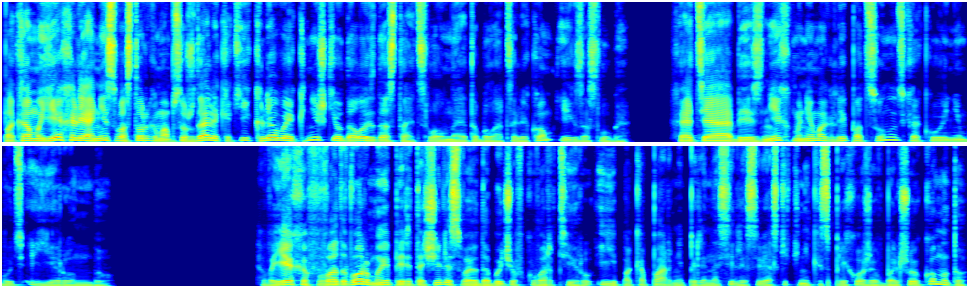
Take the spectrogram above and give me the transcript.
Пока мы ехали, они с восторгом обсуждали, какие клевые книжки удалось достать, словно это была целиком их заслуга. Хотя без них мне могли подсунуть какую-нибудь ерунду. Въехав во двор, мы перетащили свою добычу в квартиру, и пока парни переносили связки книг из прихожей в большую комнату,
